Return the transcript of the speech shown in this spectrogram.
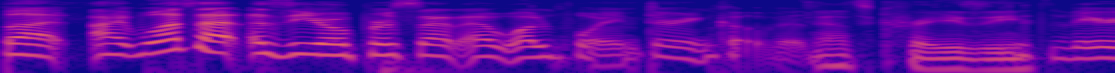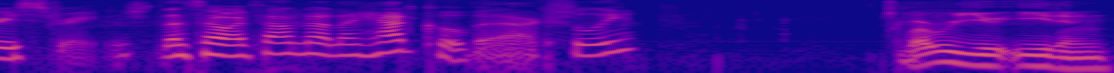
but I was at a 0% at one point during COVID. That's crazy. It's very strange. That's how I found out I had COVID, actually. What were you eating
